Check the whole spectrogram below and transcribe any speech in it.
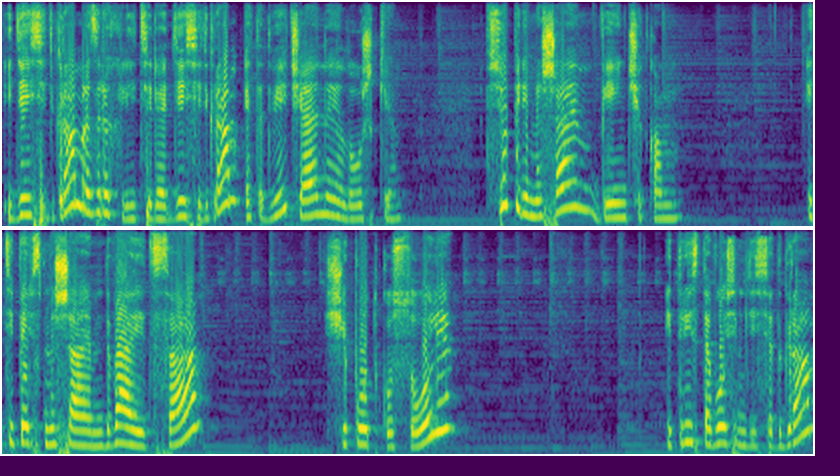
и 10 грамм разрыхлителя. 10 грамм это 2 чайные ложки. Все перемешаем венчиком. И теперь смешаем 2 яйца, щепотку соли и 380 грамм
